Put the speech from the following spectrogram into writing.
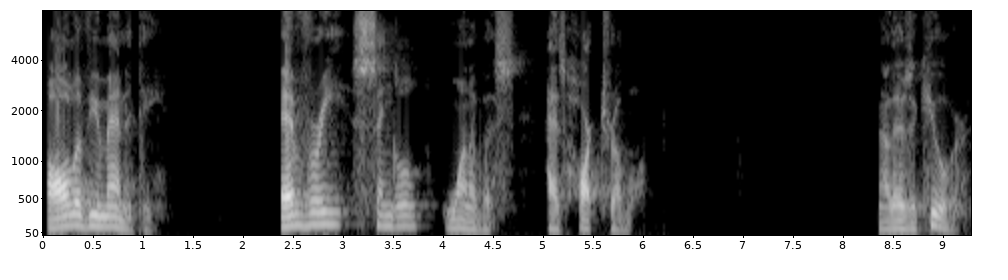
All of humanity, every single one of us has heart trouble. Now, there's a cure.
